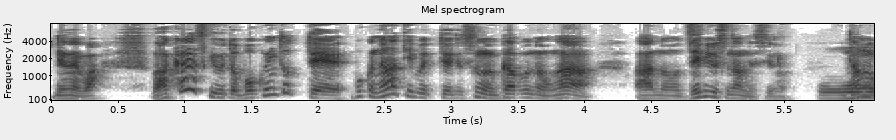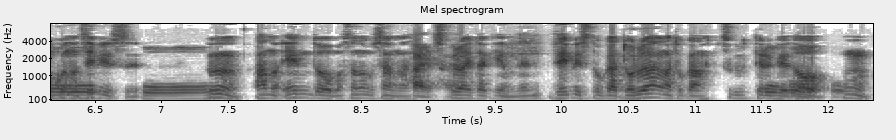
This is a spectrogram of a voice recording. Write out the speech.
でね、わ、わかりやすく言うと僕にとって、僕ナラティブって言ってすぐ浮かぶのが、あの、ゼビウスなんですよ。ナムコのゼビウス。うん。あの、遠藤正信さんはいはい。が作られたゲームで、ゼビウスとかドルアーガとか作ってるけどうん。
